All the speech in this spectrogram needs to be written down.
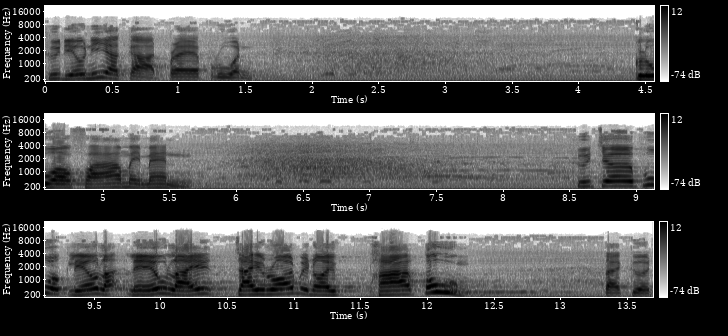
คือเดี๋ยวนี้อากาศแปรปรวน กลัวฟ้าไม่แม่น คือเจอพวกเหลวไหลเหลวไหล ใจร้อนไปหน่อยพาตุ้มแต่เกิด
